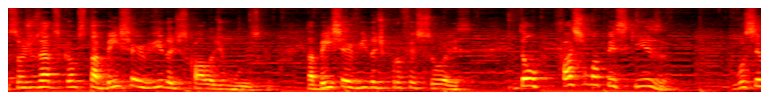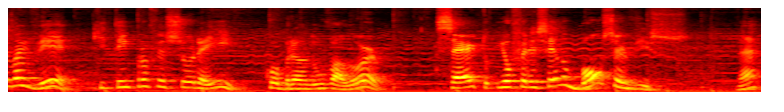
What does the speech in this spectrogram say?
São José dos Campos está bem servida de escola de música, está bem servida de professores. Então faça uma pesquisa. Você vai ver que tem professor aí cobrando um valor certo e oferecendo bons serviços, né?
